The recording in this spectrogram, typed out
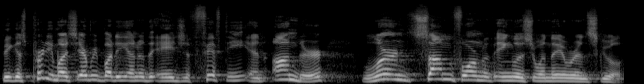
because pretty much everybody under the age of 50 and under learned some form of English when they were in school.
